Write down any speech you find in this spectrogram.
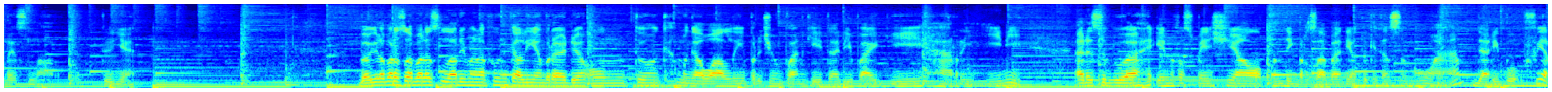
Leslar tentunya. Baiklah para sahabat Leslar di mana pun kalian berada untuk mengawali perjumpaan kita di pagi hari ini. Ada sebuah info spesial penting persahabat ya untuk kita semua Dari Bu Fir,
